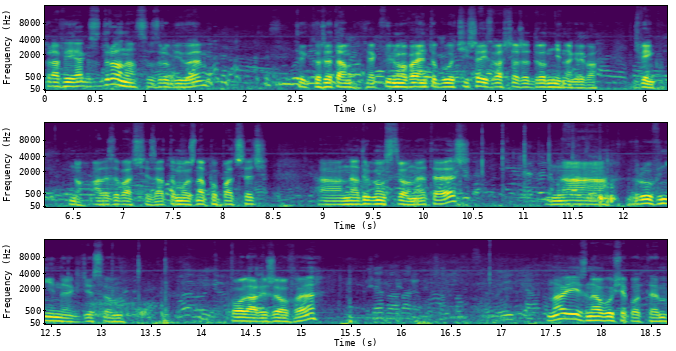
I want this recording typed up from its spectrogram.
prawie jak z drona, co zrobiłem. Tylko, że tam jak filmowałem to było ciszej, zwłaszcza, że dron nie nagrywa dźwięku. No, ale zobaczcie, za to można popatrzeć na drugą stronę też. Na równiny, gdzie są pola ryżowe. No i znowu się potem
